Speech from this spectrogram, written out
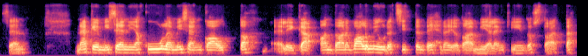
sen näkemisen ja kuulemisen kautta, eli antaa ne valmiudet sitten tehdä jotain mielenkiintoista, että,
